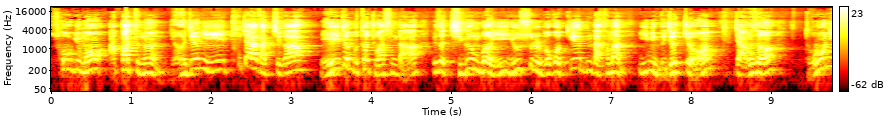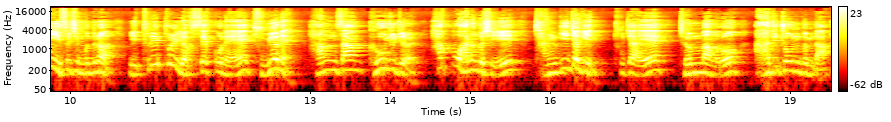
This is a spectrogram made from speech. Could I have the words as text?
소규모 아파트는 여전히 투자 가치가 예전부터 좋았습니다. 그래서 지금 뭐 이 뉴스를 보고 뛰어든다 하면 이미 늦었죠. 자, 그래서 돈이 있으신 분들은 이 트리플 역세권의 주변에 항상 거주지를 확보하는 것이 장기적인 투자의 전망으로 아주 좋은 겁니다.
